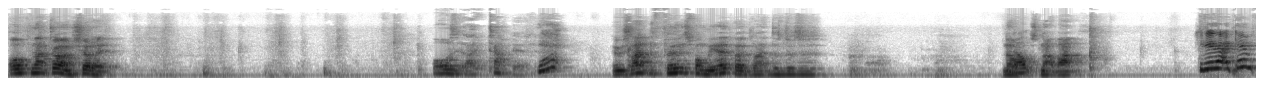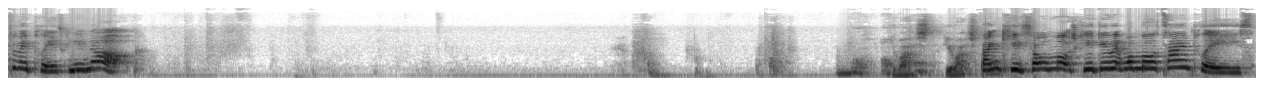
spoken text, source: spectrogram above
Open that drawer and shut it. Or was it like tap it? Yeah. It was like the first one we heard, but it was like. No, Nope. it's not that. Can you do that again for me, please? Can you knock? You asked. You asked. Thank you so much. Can you do it one more time, please?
